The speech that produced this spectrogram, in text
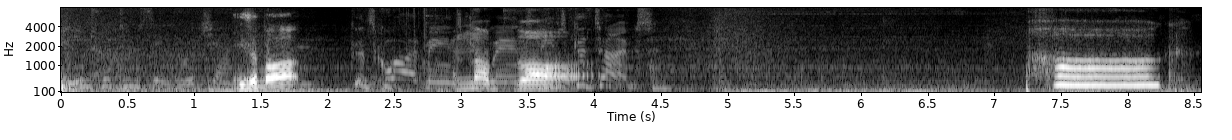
Introducing. He's a bot. Good squad means I'm not wins ball. means good times. Pog.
